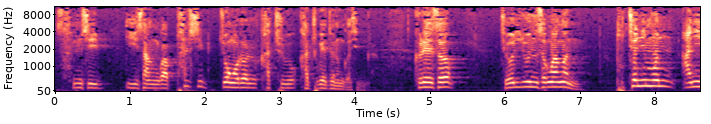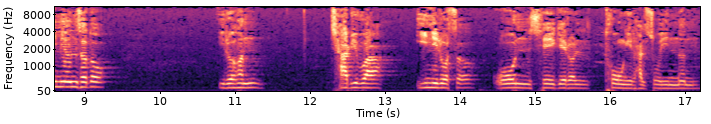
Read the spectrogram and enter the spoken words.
32상과 80종호를 갖추, 갖추게 되는 것입니다. 그래서 전륜성왕은 부처님은 아니면서도 이러한 자비와 인의로서 온 세계를 통일할 수 있는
